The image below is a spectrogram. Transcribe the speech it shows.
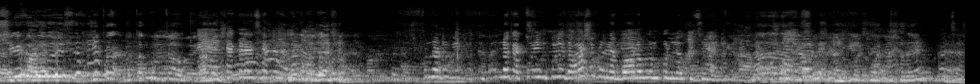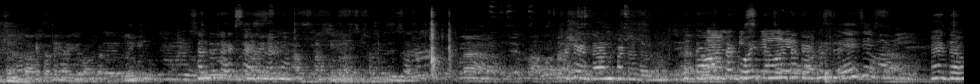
হ্যাঁ বড় বোন করলেও কিছু হয় না হ্যাঁ আচ্ছা দাও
